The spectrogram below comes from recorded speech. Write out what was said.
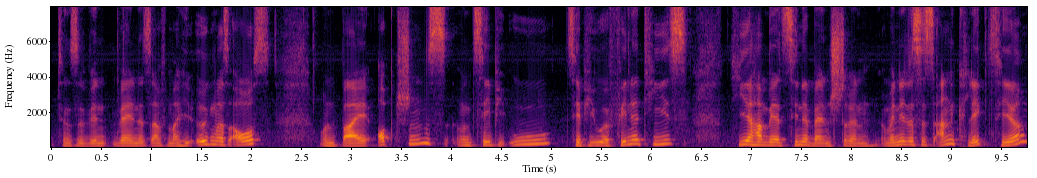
beziehungsweise wir wählen jetzt einfach mal hier irgendwas aus und bei Options und CPU, CPU Affinities, hier haben wir jetzt Cinebench drin. Und wenn ihr das jetzt anklickt hier,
